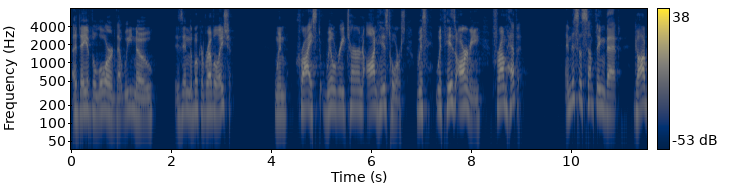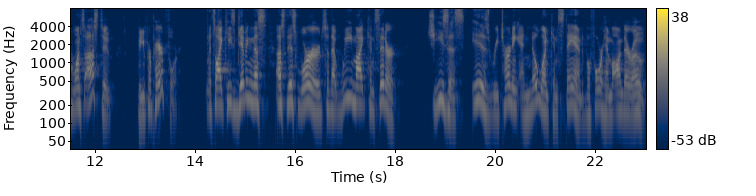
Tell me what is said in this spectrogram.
A day of the Lord that we know is in the book of Revelation when Christ will return on his horse with, with his army from heaven. And this is something that God wants us to be prepared for. It's like he's giving this, us this word so that we might consider Jesus is returning and no one can stand before him on their own.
